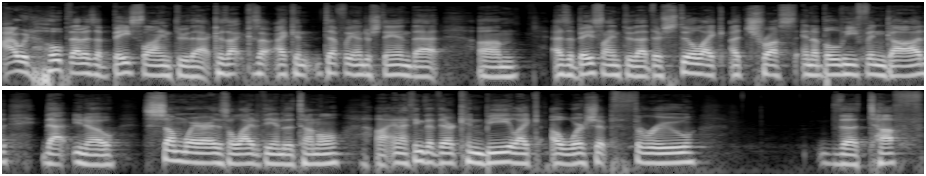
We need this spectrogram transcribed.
I would hope that as a baseline through that, because I because I can definitely understand that um, as a baseline through that, there's still like a trust and a belief in God that, you know, somewhere is a light at the end of the tunnel. Uh, and I think that there can be like a worship through the tough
